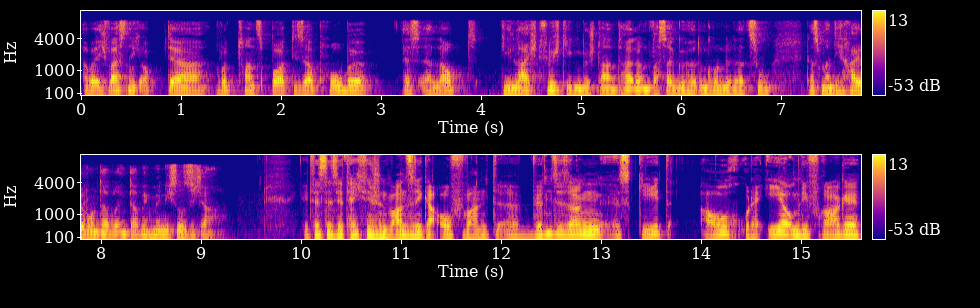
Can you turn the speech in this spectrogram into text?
Aber ich weiß nicht, ob der Rücktransport dieser Probe es erlaubt, die leicht flüchtigen Bestandteile, und Wasser gehört im Grunde dazu, dass man die heil runterbringt. Da bin ich mir nicht so sicher. Jetzt ist das ja technisch ein wahnsinniger Aufwand. Äh, würden Sie sagen, es geht auch oder eher um die Frage,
